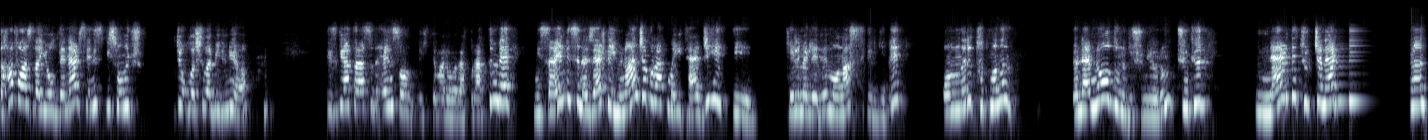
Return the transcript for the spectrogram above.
daha fazla yol denerseniz bir sonuçça ulaşılabiliyor. dizgi hatasını en son ihtimal olarak bıraktım ve Misailidis'in özellikle Yunanca bırakmayı tercih ettiği kelimeleri monastir gibi onları tutmanın önemli olduğunu düşünüyorum. Çünkü nerede Türkçe, nerede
